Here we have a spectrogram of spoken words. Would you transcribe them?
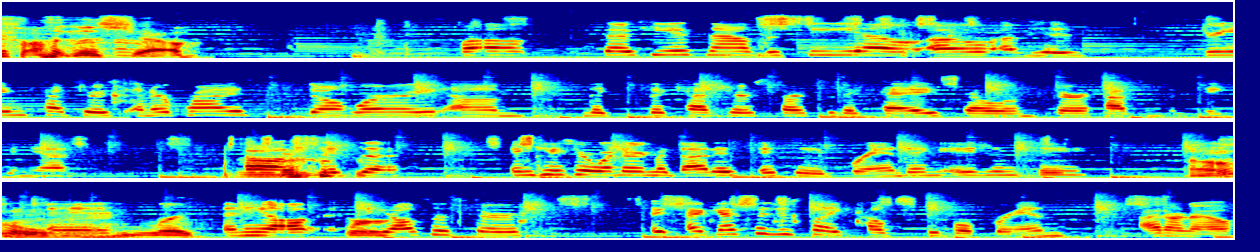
on this Uh-uh. show. Well, so he is now the CEO of his Dream Catchers Enterprise. Don't worry, um, the the catcher starts with a K, so I'm sure it hasn't been taken yet. Um, it's a. In case you're wondering what that is, it's a branding agency, Oh. and Like, and he al- he also serves. I- I guess it just like helps people brand. I don't know,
